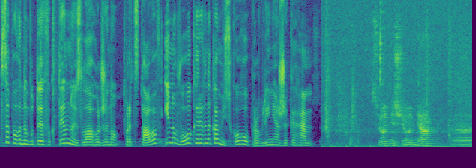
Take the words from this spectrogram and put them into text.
Все повинно бути ефективно і злагоджено. Представив і нового керівника міського управління ЖКГ. Сьогоднішнього дня е,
